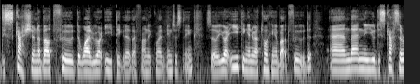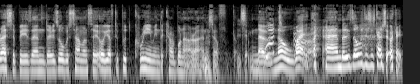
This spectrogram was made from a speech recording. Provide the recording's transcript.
discussion about food while you are eating that I found it quite interesting. So you are eating and you are talking about food, and then you discuss the recipes, and there is always someone say, "Oh, you have to put cream in the carbonara," and I say, oh, God's sake, "No, no way!" and there is always this discussion. Okay,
